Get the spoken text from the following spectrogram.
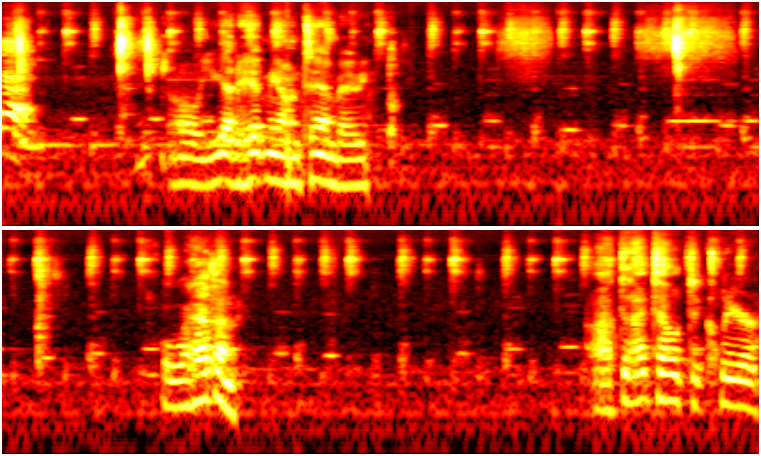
10. Oh, you got to hit me on 10, baby. Well, what happened? Uh, did I tell it to clear?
